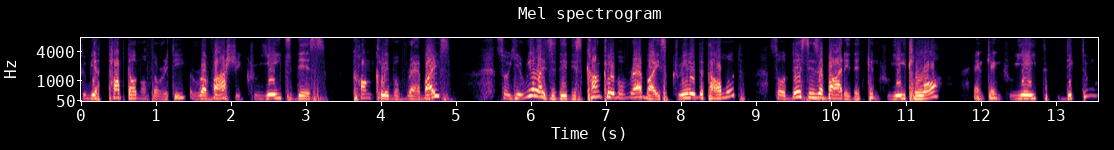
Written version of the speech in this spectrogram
to be a top-down authority. Rav Ashi creates this conclave of rabbis. So he realizes that this conclave of rabbis created the Talmud. So this is a body that can create law and can create dictum,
